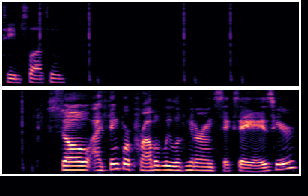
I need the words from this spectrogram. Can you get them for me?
team slots in? So I think we're probably looking at around six AAs here.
